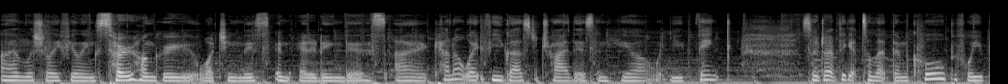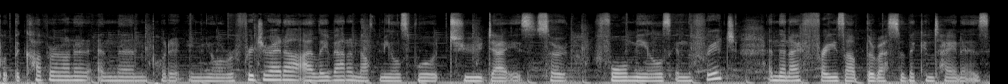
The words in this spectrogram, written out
I'm literally feeling so hungry watching this and editing this. I cannot wait for you guys to try this and hear what you think. So don't forget to let them cool before you put the cover on it and then put it in your refrigerator. I leave out enough meals for two days, so four meals in the fridge, and then I freeze up the rest of the containers.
